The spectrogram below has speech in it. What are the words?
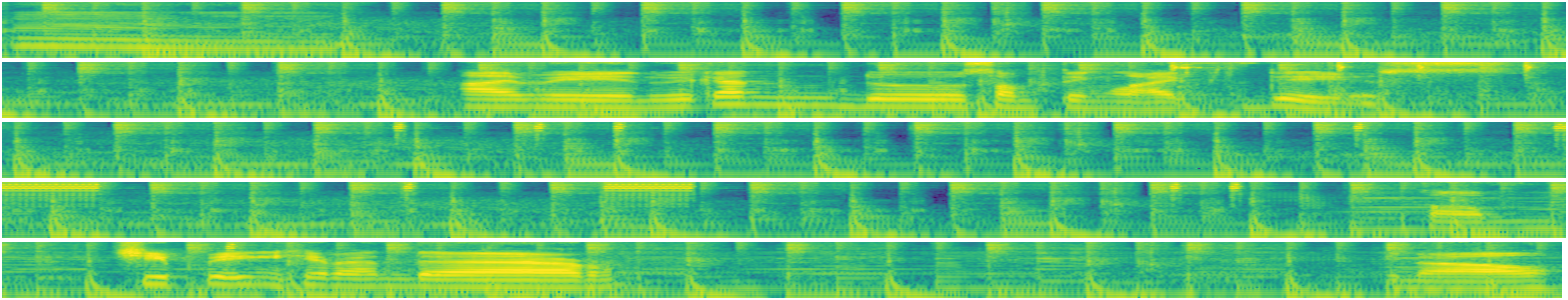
Hmm. I mean, we can do something like this. Chipping here and there. You know.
